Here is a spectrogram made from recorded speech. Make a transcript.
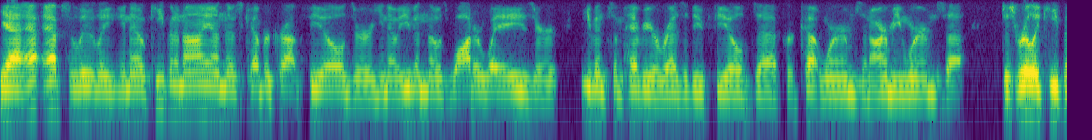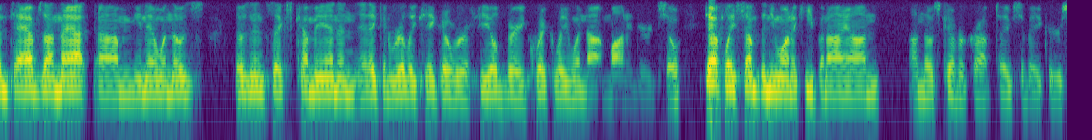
Yeah, a- absolutely. You know, keeping an eye on those cover crop fields, or you know, even those waterways, or even some heavier residue fields uh, for cutworms and army worms. Uh, just really keeping tabs on that. Um, you know, when those those insects come in and, and they can really take over a field very quickly when not monitored. So definitely something you want to keep an eye on on those cover crop types of acres.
